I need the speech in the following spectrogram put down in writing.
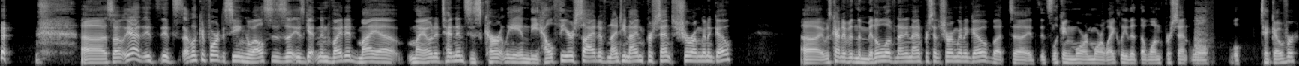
Uh, so yeah, it's it's. I'm looking forward to seeing who else is uh, is getting invited. My uh, my own attendance is currently in the healthier side of 99 percent sure I'm going to go. Uh, it was kind of in the middle of 99 percent sure I'm going to go, but uh, it, it's looking more and more likely that the one percent will will tick over.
